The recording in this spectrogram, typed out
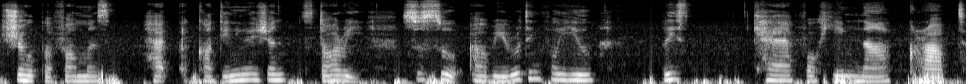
show performance had a continuation story. Susu, I'll be rooting for you. Please care for him now, cropped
